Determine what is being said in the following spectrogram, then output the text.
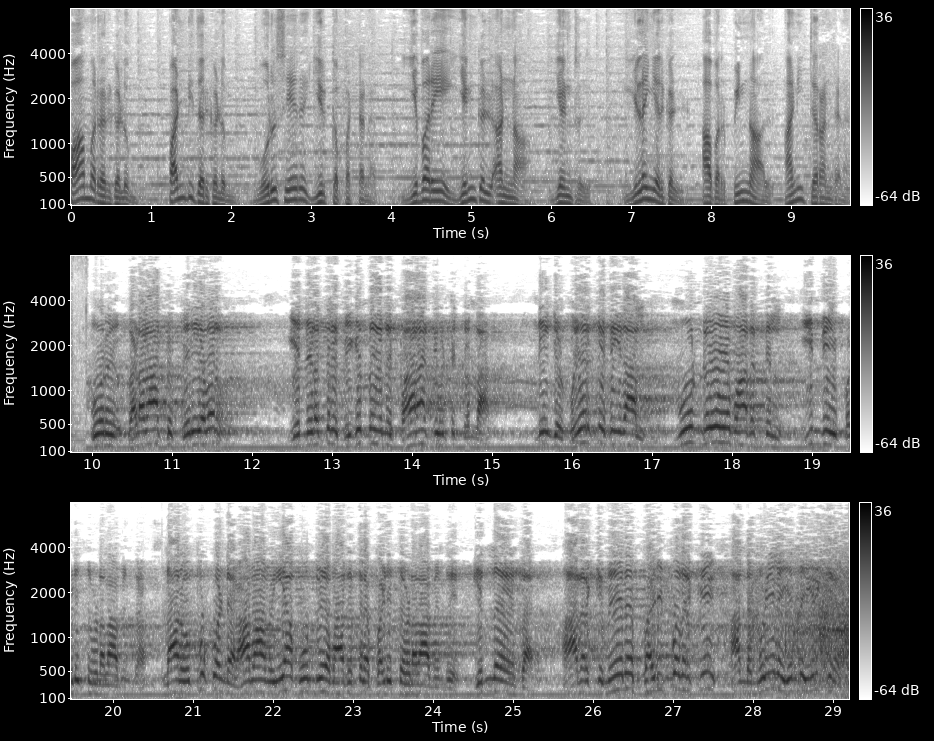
பாமரர்களும் பண்டிதர்களும் ஒரு சேர ஈர்க்கப்பட்டனர். இவரே எங்கள் அண்ணா என்று இளைஞர்கள் அவர் பின்னால் அணி திரண்டனர். ஒரு வடநாட்டு பெரியவர் என்னிடத்தில் மிகுந்த என்னை பாராட்டிவிட்டு சொன்னார். நீங்கள் முயற்சி செய்தால் மூன்றே மாதத்தில் இந்தியை படித்து விடலாம் என்றார் நான் ஒப்புக்கொண்டேன் ஆமாம் ஐயா மூன்றே மாதத்தில் படித்து விடலாம் என்று. என்ன என்றார் அதற்கு மேலே படிப்பதற்கு அந்த மொழியில என்ன இருக்கிறது?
